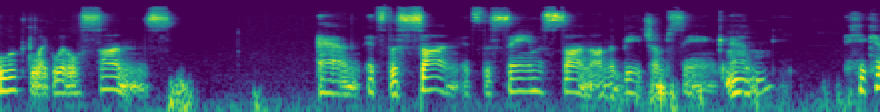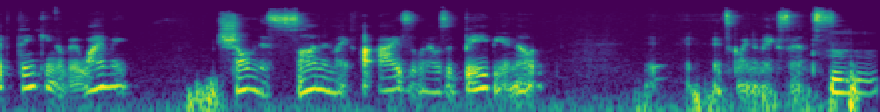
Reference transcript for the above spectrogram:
looked like little suns. And it's the sun, it's the same sun on the beach I'm seeing. And he kept thinking of it. Why am I shown this sun in my eyes when I was a baby? And now it, it, it's going to make sense. Mm-hmm.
